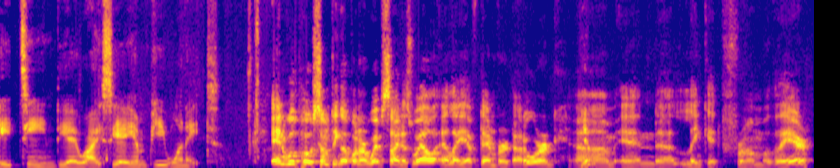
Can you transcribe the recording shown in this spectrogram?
eighteen d a y c a m p one eight. And we'll post something up on our website as well, lafdenver.org, um, and uh, link it from there.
